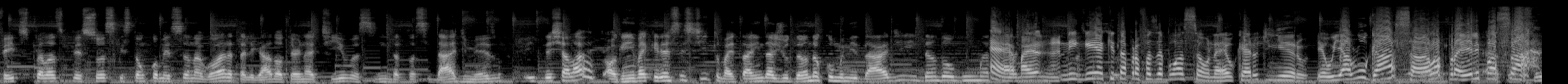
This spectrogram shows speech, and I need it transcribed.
feitos pelas pessoas que estão começando agora, tá ligado? Alternativo, assim, da tua cidade mesmo. E deixa lá, alguém vai querer assistir, tu vai estar tá ainda ajudando a comunidade e dando alguma. É, mas ninguém aqui tá pra fazer boa ação, né? Eu quero dinheiro. Eu ia alugar a sala pra ele passar.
